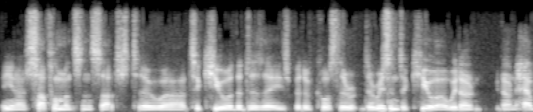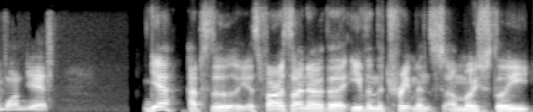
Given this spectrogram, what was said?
you know, supplements and such to uh, to cure the disease. But of course, there there isn't a cure. We don't we don't have one yet. Yeah, absolutely. As far as I know, the even the treatments are mostly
